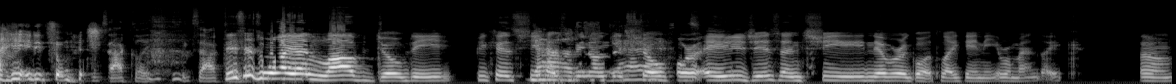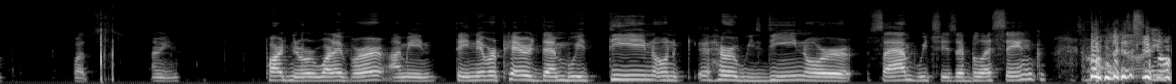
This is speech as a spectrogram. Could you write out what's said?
I hate it so much. Exactly. Exactly. This is why I love Jodie because she has been on this show for ages and she never got like any romantic, um, but I mean, partner or whatever. I mean, they never paired them with Dean on her with Dean or Sam, which is a blessing from the God. show.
